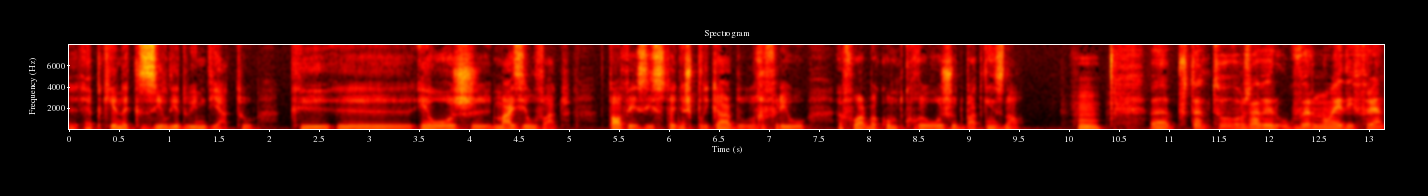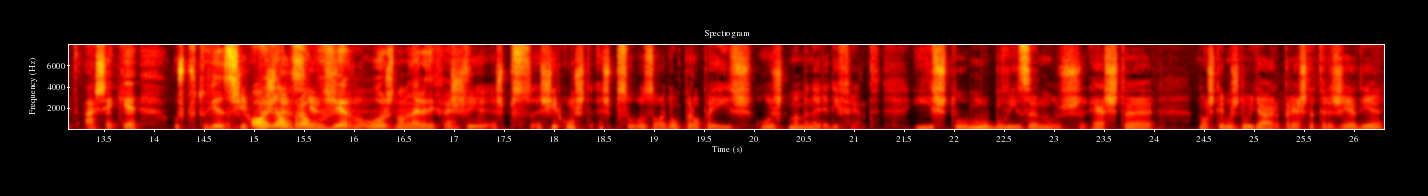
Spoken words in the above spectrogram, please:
eh, a pequena quesilha do imediato, que uh, é hoje mais elevado. Talvez isso tenha explicado, referiu a forma como decorreu hoje o debate quinzenal. Hum. Uh, portanto, vamos lá ver, o governo não é diferente. Acha que os portugueses olham para o governo hoje de uma maneira diferente? As, as, as, pessoas olham para o país hoje de uma maneira diferente. E isto mobiliza-nos esta. Nós temos de olhar para esta tragédia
